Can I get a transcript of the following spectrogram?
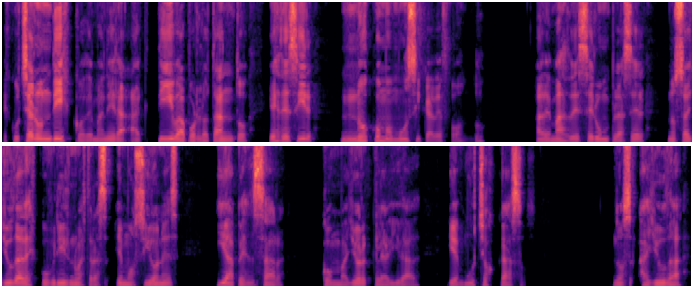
Escuchar un disco de manera activa, por lo tanto, es decir, no como música de fondo, además de ser un placer, nos ayuda a descubrir nuestras emociones y a pensar con mayor claridad y en muchos casos nos ayuda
